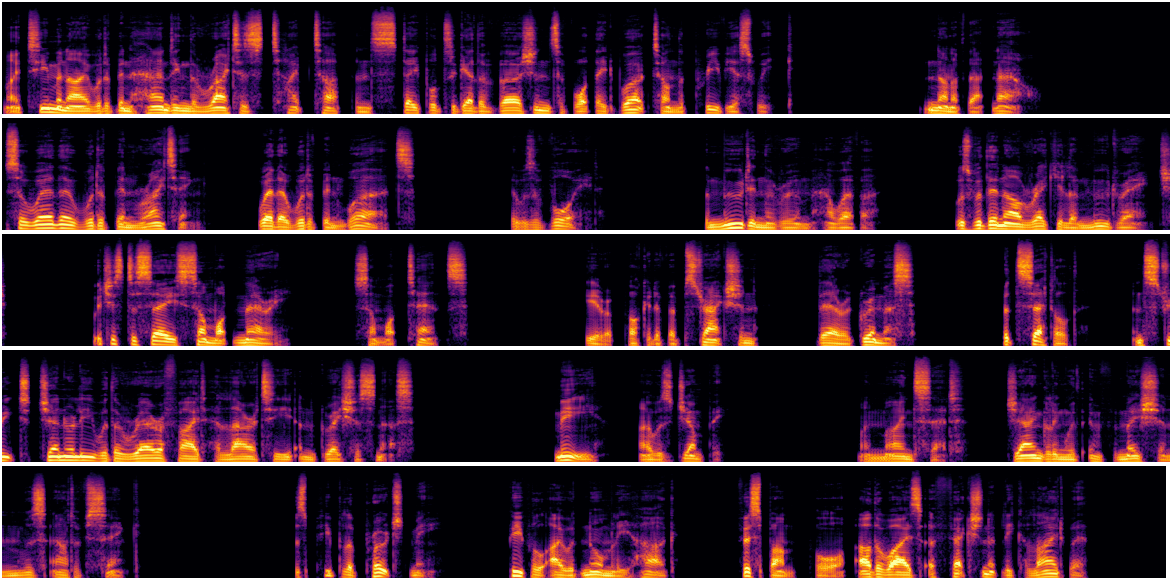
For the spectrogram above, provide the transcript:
my team and I would have been handing the writers typed up and stapled together versions of what they'd worked on the previous week. None of that now. So, where there would have been writing, where there would have been words, there was a void. The mood in the room, however, was within our regular mood range, which is to say, somewhat merry, somewhat tense. Here a pocket of abstraction, there a grimace, but settled and streaked generally with a rarefied hilarity and graciousness. Me, I was jumpy. My mindset, jangling with information, was out of sync. As people approached me, people I would normally hug, fist bump, or otherwise affectionately collide with,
